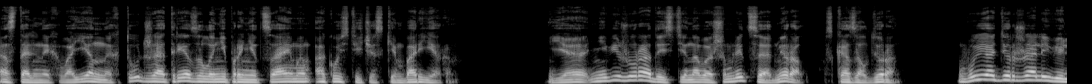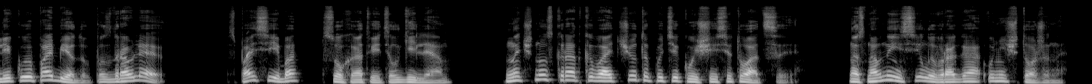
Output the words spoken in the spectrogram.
Остальных военных тут же отрезало непроницаемым акустическим барьером. «Я не вижу радости на вашем лице, адмирал», — сказал Дюран. «Вы одержали великую победу, поздравляю». «Спасибо», — сухо ответил Гиллиам. «Начну с краткого отчета по текущей ситуации. Основные силы врага уничтожены.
